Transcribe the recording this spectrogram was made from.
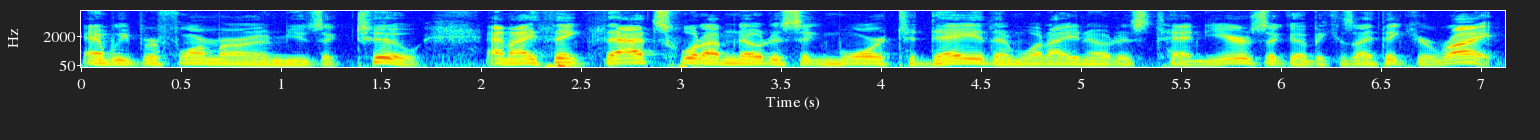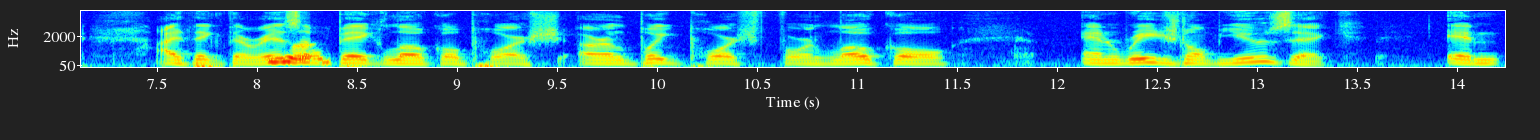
and we perform our own music too. And I think that's what I'm noticing more today than what I noticed 10 years ago because I think you're right. I think there is a big local push or a big push for local and regional music in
